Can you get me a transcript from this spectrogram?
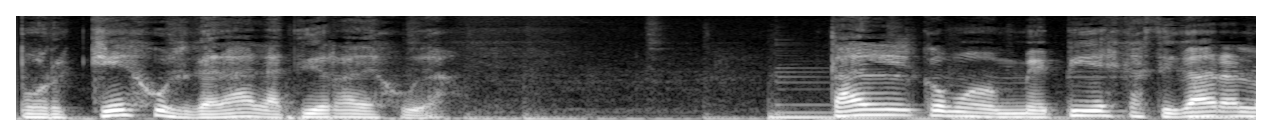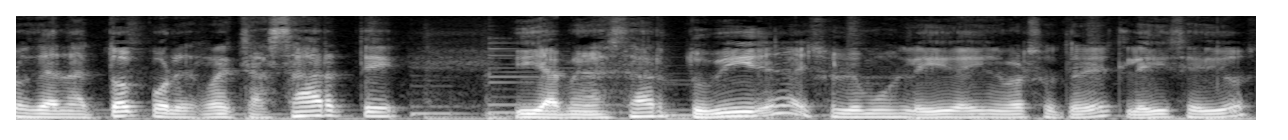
por qué juzgará la tierra de Judá. Tal como me pides castigar a los de Anatot por rechazarte y amenazar tu vida, eso lo hemos leído ahí en el verso 3, le dice Dios,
